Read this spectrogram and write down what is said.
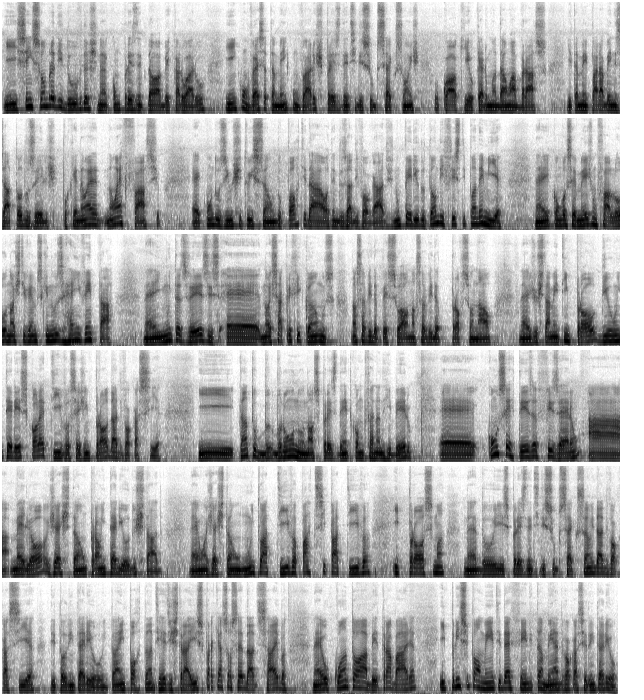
E sem sombra de dúvidas, né, como presidente da OAB Caruaru e em conversa também com vários presidentes de subsecções, o qual aqui eu quero mandar um abraço e também parabenizar todos eles, porque não é, não é fácil é, conduzir uma instituição do porte da Ordem dos Advogados num período tão difícil de pandemia. Né? E como você mesmo falou, nós tivemos que nos reinventar. Né? E muitas vezes é, nós sacrificamos nossa vida pessoal, nossa vida profissional, né? justamente em prol de um interesse coletivo, ou seja, em prol da advocacia. E tanto Bruno, nosso presidente, como Fernando Ribeiro, é, com certeza fizeram a melhor gestão para o interior do Estado né, uma gestão muito ativa, participativa e próxima né, dos presidentes de subsecção e da advocacia de todo o interior. Então é importante registrar isso para que a sociedade saiba né, o quanto a OAB trabalha e principalmente defende também a advocacia do interior.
